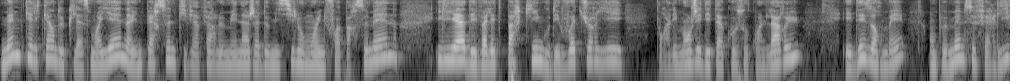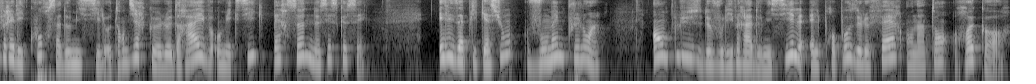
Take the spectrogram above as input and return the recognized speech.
Même quelqu'un de classe moyenne a une personne qui vient faire le ménage à domicile au moins une fois par semaine. Il y a des valets de parking ou des voituriers pour aller manger des tacos au coin de la rue. Et désormais, on peut même se faire livrer les courses à domicile. Autant dire que le drive au Mexique, personne ne sait ce que c'est. Et les applications vont même plus loin. En plus de vous livrer à domicile, elles proposent de le faire en un temps record.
